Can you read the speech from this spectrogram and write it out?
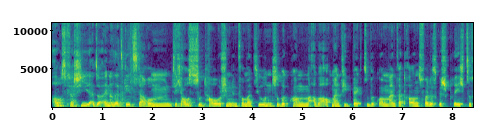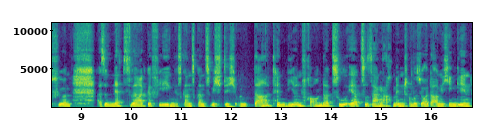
aus verschiedenen, also einerseits geht es darum, sich auszutauschen, Informationen zu bekommen, aber auch mal ein Feedback zu bekommen, ein vertrauensvolles Gespräch zu führen. Also Netzwerke pflegen ist ganz, ganz wichtig. Und da tendieren Frauen dazu, eher zu sagen, ach Mensch, da muss ich heute Abend nicht hingehen,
